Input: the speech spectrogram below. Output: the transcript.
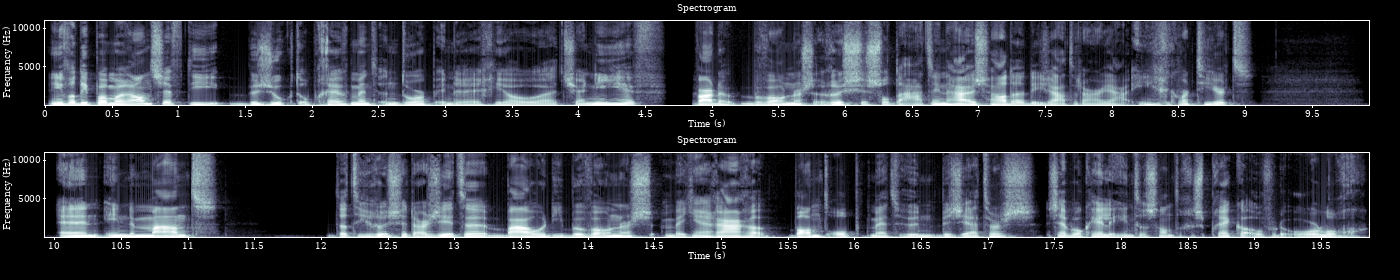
ieder geval, die Pomerantsev die bezoekt op een gegeven moment een dorp in de regio Chernihiv. Waar de bewoners Russische soldaten in huis hadden. Die zaten daar ja, ingekwartierd. En in de maand dat die Russen daar zitten, bouwen die bewoners een beetje een rare band op met hun bezetters. Ze hebben ook hele interessante gesprekken over de oorlog.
